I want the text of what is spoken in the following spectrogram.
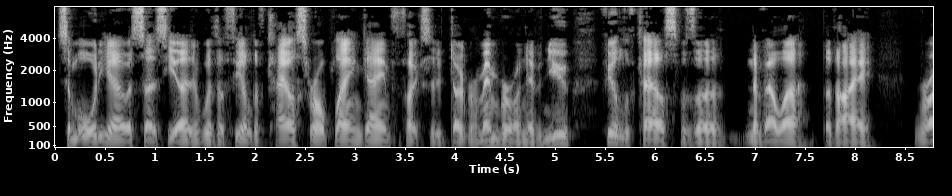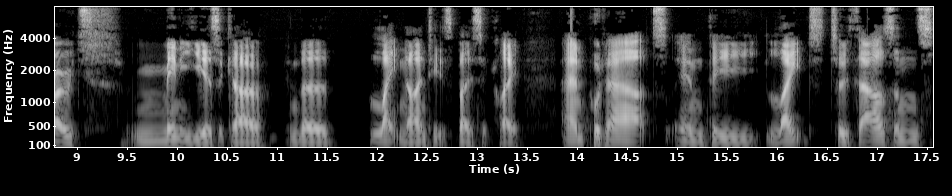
some audio associated with a Field of Chaos role playing game for folks who don't remember or never knew. Field of Chaos was a novella that I wrote many years ago in the late 90s, basically, and put out in the late 2000s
